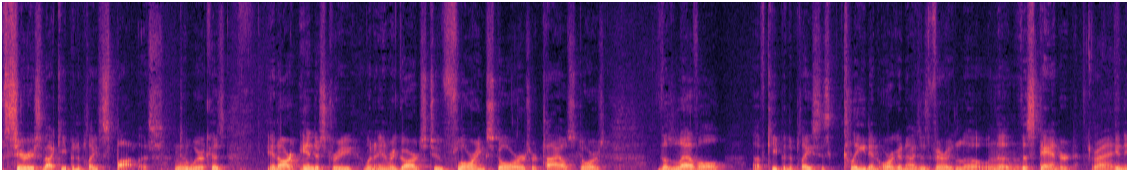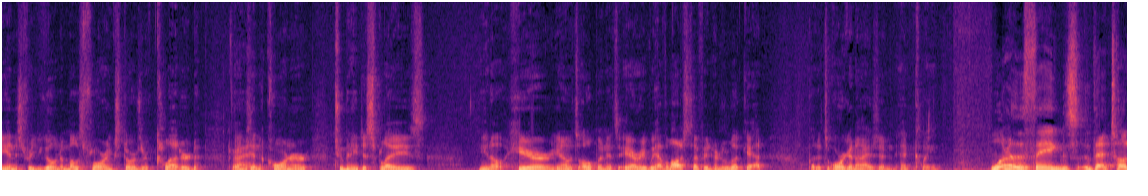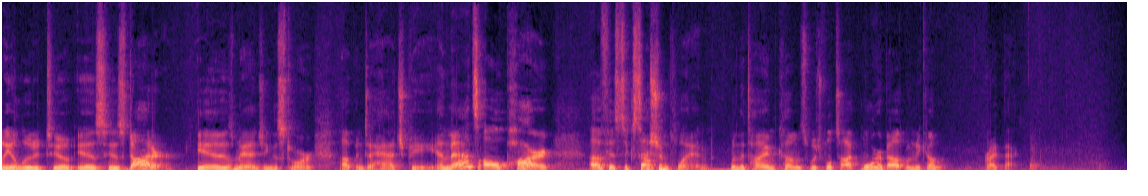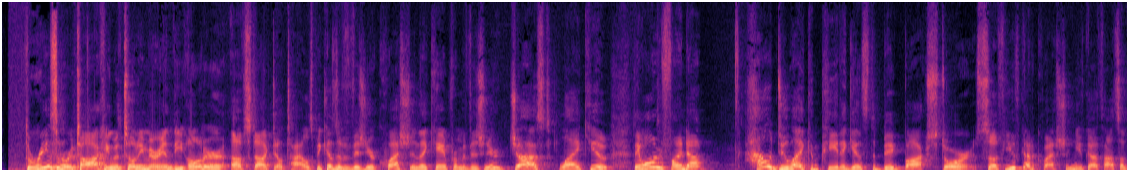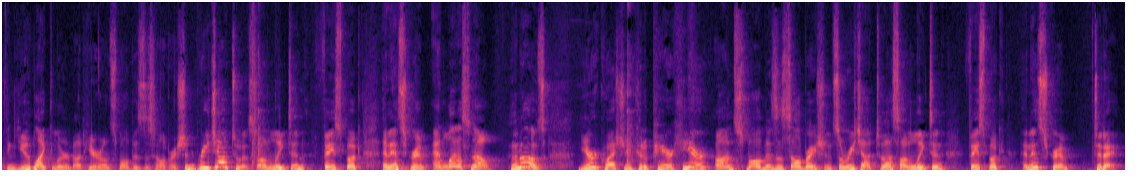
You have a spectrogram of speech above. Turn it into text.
serious about keeping the place spotless to where because in our industry, when in regards to flooring stores or tile stores, the level of keeping the places clean and organized is very low. The the standard Right. in the industry, you go into most flooring stores are cluttered, things Right. in a corner, too many displays. You know, here, you know, it's open, it's airy. We have a lot of stuff in here to look at, but it's organized and, and clean. One of the things that Tony alluded to is his daughter is managing the store up in Tehachapi. And that's all part of his succession plan when the time comes, which we'll talk more about when we come right back. The reason we're talking with Tony Marion, the owner of Stockdale Tiles, because of a Visioneer question that came from a Visioneer just like you. They wanted to find out how do I compete against the big box stores? So if you've got a question, you've got a thought, something you'd like to learn about here on Small Business Celebration, reach out to us on LinkedIn, Facebook, and Instagram and let us know. Who knows? Your question could appear here on Small Business Celebration. So reach out to us on LinkedIn, Facebook, and Instagram today.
